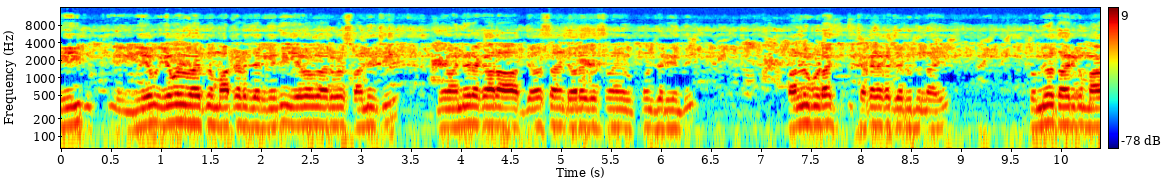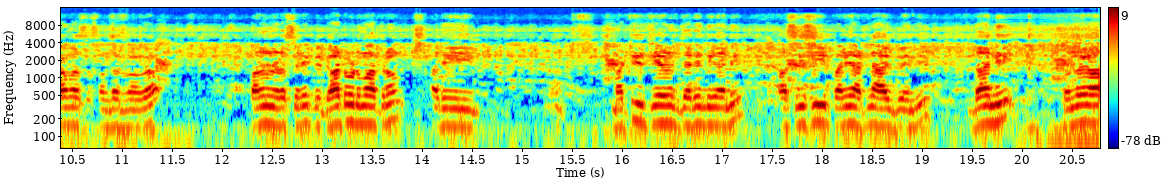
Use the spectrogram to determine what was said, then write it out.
ఏ- ఏవో గారితో మాట్లాడడం జరిగింది. ఏవో గారు కూడా స్పందించి మేము అన్ని రకాల దేవస్థానం డెవలప్ చేస్తామని ఒప్పుకోవడం జరిగింది. పనులు కూడా చక్కచక్క జరుగుతున్నాయి. తొమ్మిదో తారీఖు మాఘమాస సందర్భంగా పనులు నడుస్తున్నాయి. ఘాట్ రోడ్ మాత్రం అది మట్టి చేయడం జరిగింది కానీ ఆ సీసీ పని అట్లనే ఆగిపోయింది. దాన్ని తొందరగా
